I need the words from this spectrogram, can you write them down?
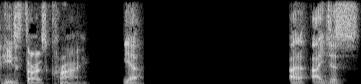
He just starts crying. Yeah. I I just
